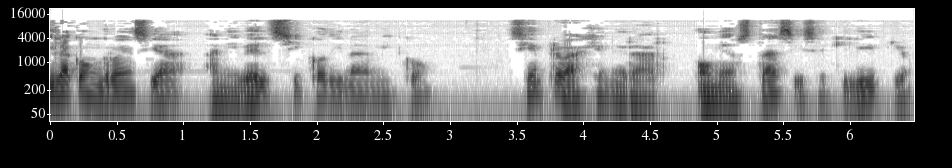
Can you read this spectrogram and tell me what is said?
Y la congruencia a nivel psicodinámico siempre va a generar homeostasis, equilibrio.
